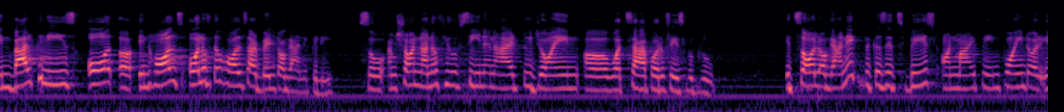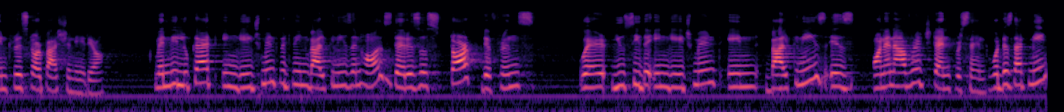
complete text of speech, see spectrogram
In balconies, all, uh, in halls, all of the halls are built organically. So I'm sure none of you have seen an ad to join a WhatsApp or a Facebook group. It's all organic because it's based on my pain point or interest or passion area. When we look at engagement between balconies and halls, there is a stark difference where you see the engagement in balconies is on an average 10%. What does that mean?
